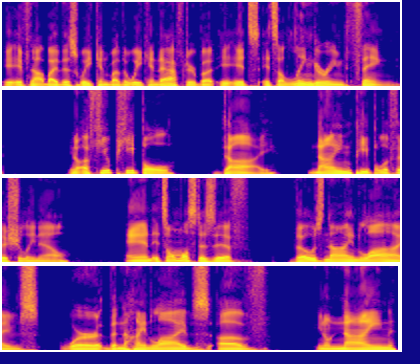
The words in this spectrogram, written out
if not by this weekend, by the weekend after. But it's it's a lingering thing. You know, a few people die, nine people officially now, and it's almost as if those nine lives were the nine lives of you know nine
